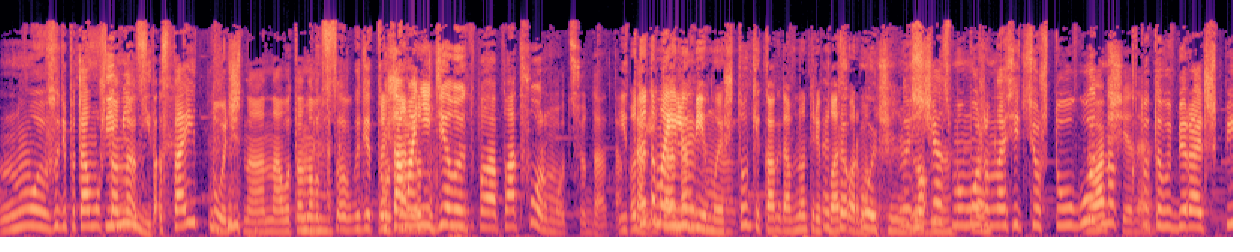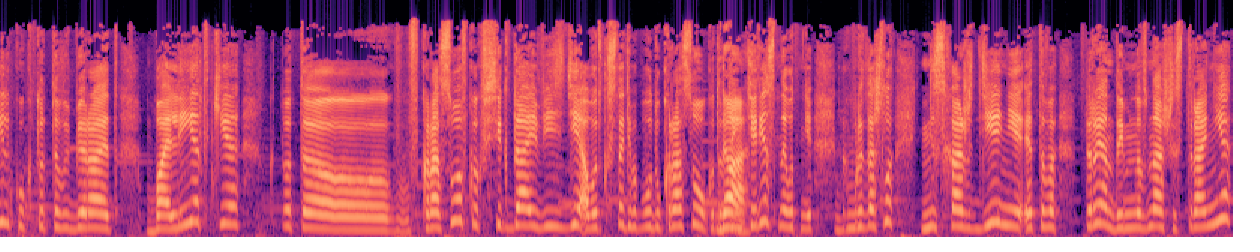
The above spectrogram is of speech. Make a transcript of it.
Ну, судя по тому, что она Феминит. ст- стоит точно, она вот она вот где-то... Ну, там она- они делают платформу вот сюда. там. И Вот это и мои любимые это- штуки, когда внутри Это платформы. очень Но удобно. сейчас мы можем носить все, что угодно. вообще, да. кто-то выбирает шпильку, кто-то выбирает балетки, кто-то э, в кроссовках всегда и везде. А вот, кстати, по поводу кроссовок, вот Да. это интересное, вот не- как произошло нисхождение этого тренда именно в нашей стране.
